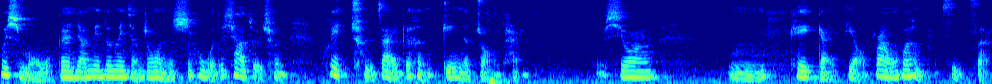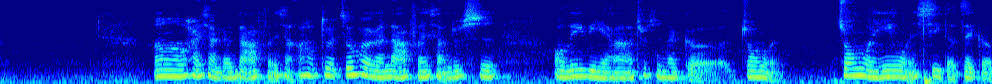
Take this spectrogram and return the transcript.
为什么我跟人家面对面讲中文的时候，我的下嘴唇会处在一个很紧的状态。我希望嗯可以改掉，不然我会很不自在。嗯，还想跟大家分享啊，对，最后跟大家分享就是 Olivia，就是那个中文、中文英文系的这个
